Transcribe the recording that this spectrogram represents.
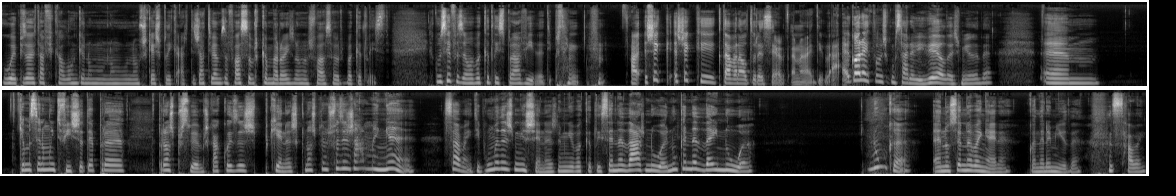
O episódio está a ficar longo, eu não, não, não vos quero explicar. Já tivemos a falar sobre camarões, não vamos falar sobre bucket list. Eu comecei a fazer uma bucket list para a vida. Tipo, ah, achei, que, achei que estava na altura certa, não é? Tipo, ah, agora é que vamos começar a vivê-las, miúda. Um, que é uma cena muito fixe, até para, para nós percebermos que há coisas pequenas que nós podemos fazer já amanhã. Sabem? Tipo, uma das minhas cenas na minha bucket list é nadar nua. Nunca nadei nua. Nunca. A não ser na banheira, quando era miúda. Sabem?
